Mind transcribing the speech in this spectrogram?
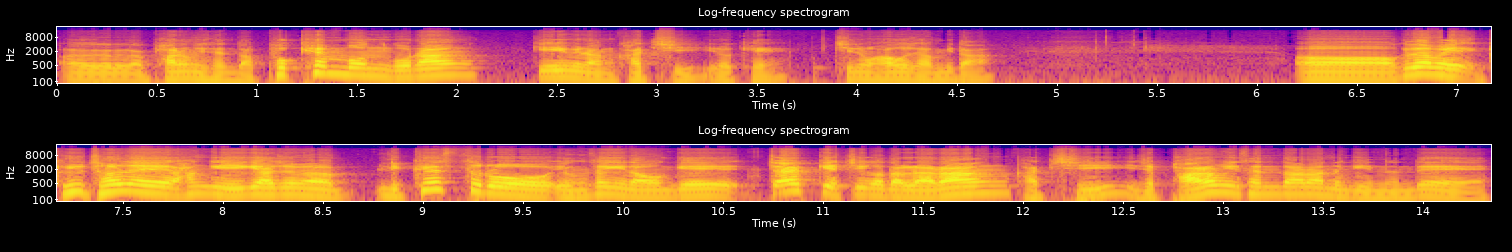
어, 발음이 된다. 포켓몬고랑 게임이랑 같이 이렇게 진행하고자 합니다. 어, 그 다음에 그 전에 한 게 얘기하자면 리퀘스트로 영상이 나온 게 짧게 찍어달라랑 같이 이제 바람이 샌다라는 게 있는데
